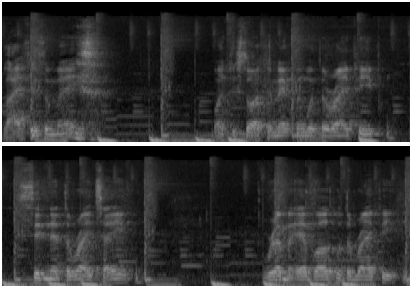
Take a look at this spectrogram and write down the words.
life is amazing. Once you start connecting with the right people, sitting at the right table, rubbing elbows with the right people,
